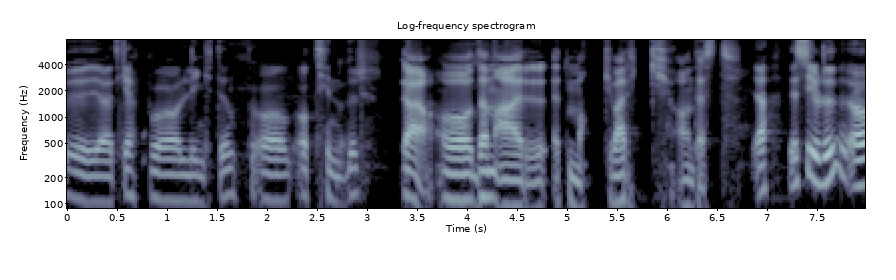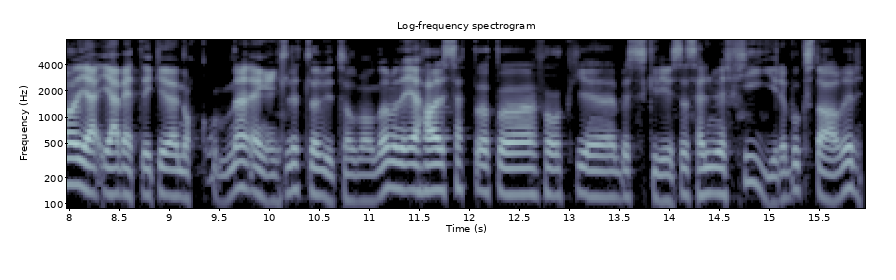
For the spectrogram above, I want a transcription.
Jeg vet ikke, på LinkedIn og, og Tinder. Ja, ja, og den er et makkverk av en test. Ja, det sier du. Og jeg, jeg vet ikke nok om det egentlig til å uttale meg om det, men jeg har sett at uh, folk beskriver seg selv med fire bokstaver.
